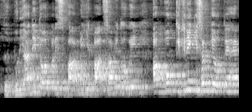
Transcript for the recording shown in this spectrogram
تو بنیادی طور پر اس بات میں یہ بات ثابت ہو گئی۔ اب وہ کتنی قسم کے ہوتے ہیں؟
